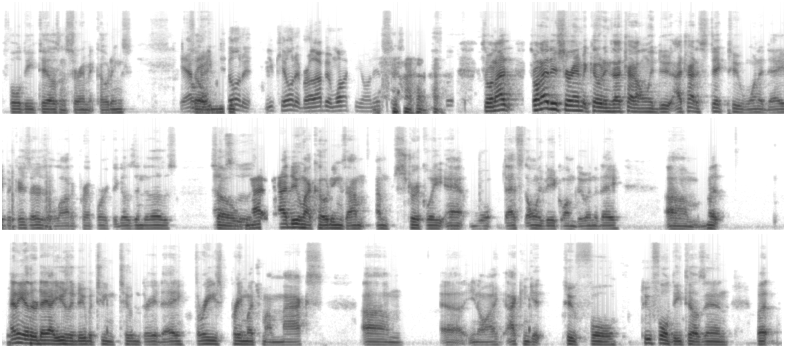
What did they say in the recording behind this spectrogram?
full details and ceramic coatings. Yeah, so, you killing it. You killing it, bro. I've been watching you on Instagram. so when I so when I do ceramic coatings, I try to only do I try to stick to one a day because there's a lot of prep work that goes into those. So when I, when I, do my coatings, I'm I'm strictly at that's the only vehicle I'm doing today. Um, but any other day, I usually do between two and three a day. Three is pretty much my max. Um, uh, you know, I, I can get two full two full details in, but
